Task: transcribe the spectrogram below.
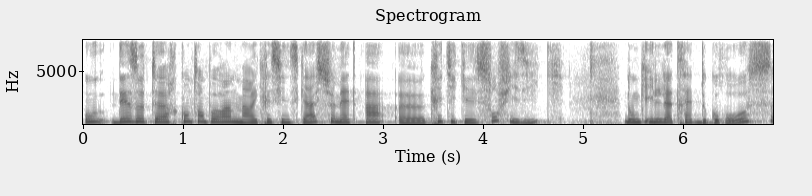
où des auteurs contemporains de Marie Krasinska se mettent à critiquer son physique, donc ils la traitent de grosse,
